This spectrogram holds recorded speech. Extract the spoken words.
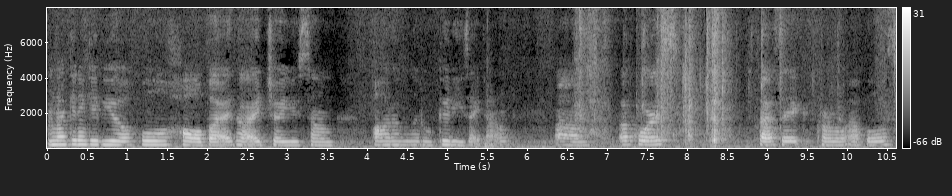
I'm not gonna give you a whole haul, but I thought I'd show you some autumn little goodies I found. Um, of course, classic caramel apples.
